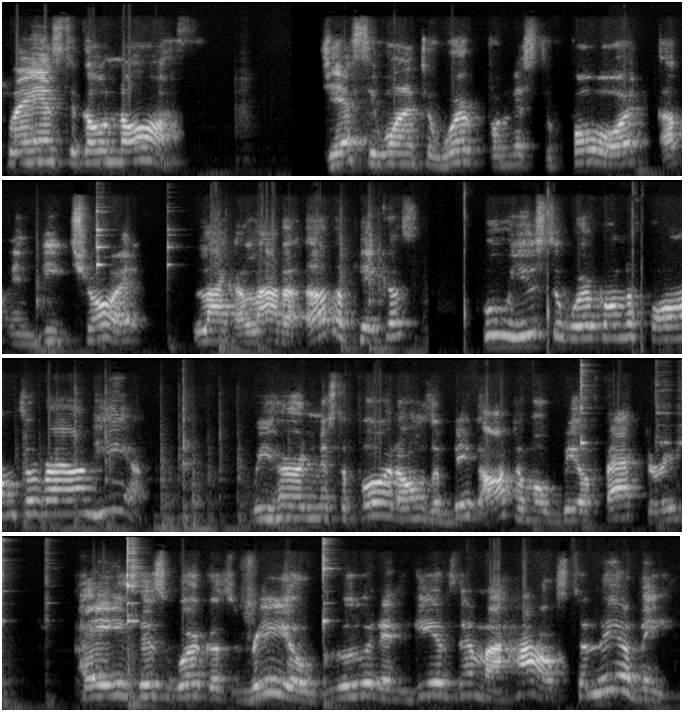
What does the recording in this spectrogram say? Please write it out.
Plans to go north. Jesse wanted to work for Mr. Ford up in Detroit, like a lot of other pickers who used to work on the farms around here. We heard Mr. Ford owns a big automobile factory, pays his workers real good, and gives them a house to live in.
